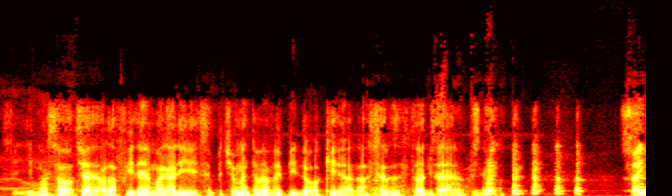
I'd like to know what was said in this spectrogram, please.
Sì, ma so- cioè, alla fine magari semplicemente aveva i pidocchi e era si era rasato a zero. Sai,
